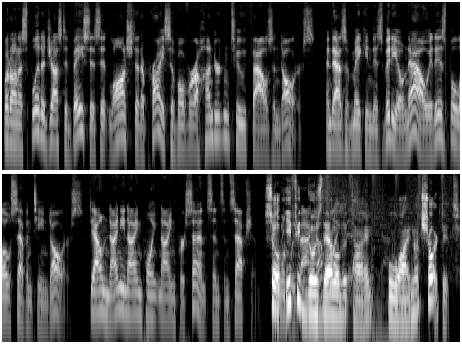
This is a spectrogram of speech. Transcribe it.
But on a split adjusted basis, it launched at a price of over $102,000. And as of making this video now, it is below $17, down 99.9% since inception. So And if it goes down like all the this- time, why not short it?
